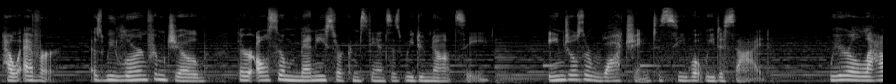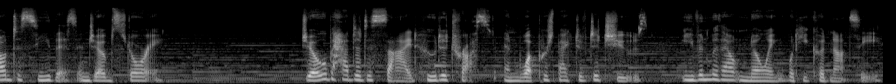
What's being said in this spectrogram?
However, as we learn from Job, there are also many circumstances we do not see. Angels are watching to see what we decide. We are allowed to see this in Job's story. Job had to decide who to trust and what perspective to choose, even without knowing what he could not see.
